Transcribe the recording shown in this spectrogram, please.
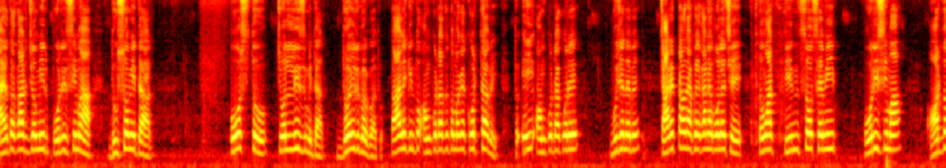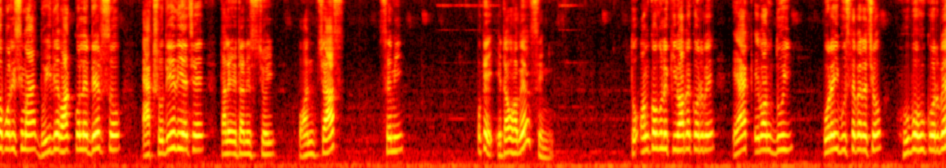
আয়তাকার জমির পরিসীমা দুশো মিটার, পোস্ত চল্লিশ মিটার দৈর্ঘ্য কত তাহলে কিন্তু অঙ্কটা তো তোমাকে করতে হবে। তো এই অঙ্কটা করে বুঝে নেবে। চারেরটাও দেখো, এখানে বলেছে, তোমার তিনশো সেমি পরিসীমা, অর্ধ পরিসীমা, দুই দিয়ে ভাগ করলে দেড়শো, একশো দিয়ে দিয়েছে, তাহলে এটা নিশ্চয়ই পঞ্চাশ সেমি। ওকে, এটাও হবে সেমি। তো অঙ্কগুলো কীভাবে করবে? এক এবং দুই করেই বুঝতে পেরেছ, হুবহু করবে,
